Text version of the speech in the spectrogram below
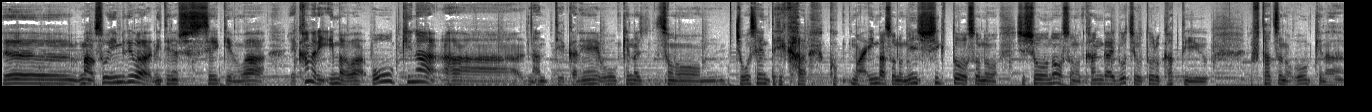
えー、まあ、そういう意味ではネタニヤフ政権はかなり今は大きなあなんていうかね大きなその挑戦というか、まあ、今その民主主義とその首相のその考えどっちを取るかっていう2つの大きな、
